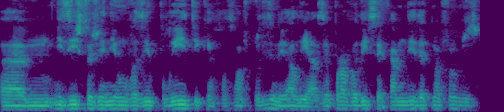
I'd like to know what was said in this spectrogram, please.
um, existe hoje em dia um vazio político em relação aos partidos. Aliás, a prova disso é que à medida que nós fomos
